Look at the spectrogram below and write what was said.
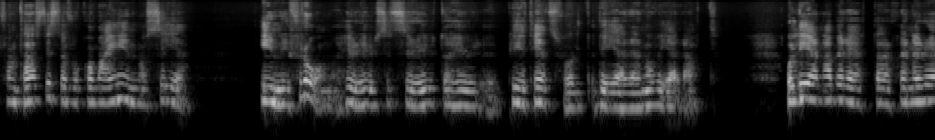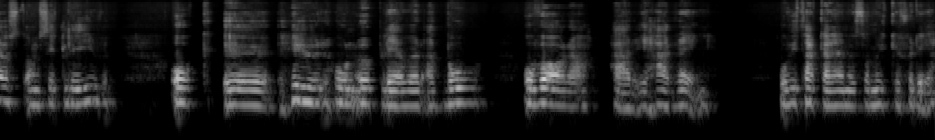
fantastiskt att få komma in och se inifrån hur huset ser ut och hur pietetsfullt det är renoverat. Och Lena berättar generöst om sitt liv och eh, hur hon upplever att bo och vara här i Herräng. Och vi tackar henne så mycket för det.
